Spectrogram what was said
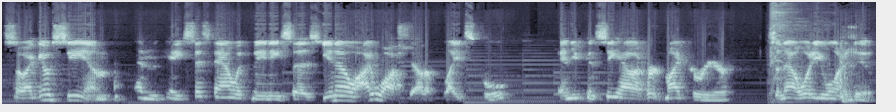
so I go see him, and he sits down with me, and he says, "You know, I washed out of flight school, and you can see how it hurt my career. So now, what do you want to do?"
